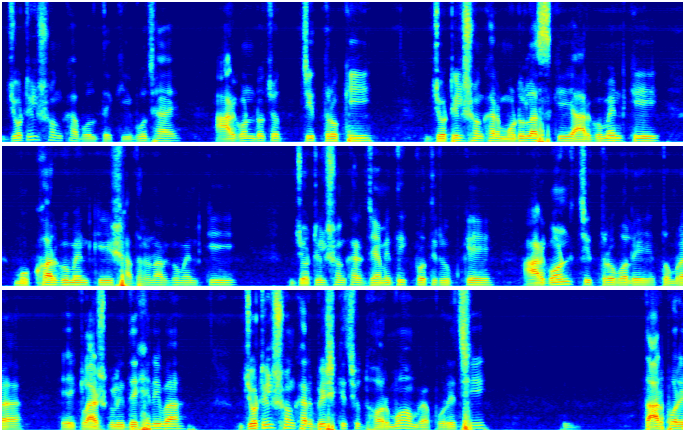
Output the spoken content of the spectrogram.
জটিল সংখ্যা বলতে কি বোঝায় আর্গণ্ড চিত্র কি, জটিল সংখ্যার মডুলাস কি আর্গুমেন্ট কি মুখ্য আর্গুমেন্ট কি, সাধারণ আর্গুমেন্ট কি, জটিল সংখ্যার জ্যামিতিক প্রতিরূপকে আর্গন্ড চিত্র বলে তোমরা এই ক্লাসগুলি দেখে নিবা। জটিল সংখ্যার বেশ কিছু ধর্ম আমরা পড়েছি। তারপরে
